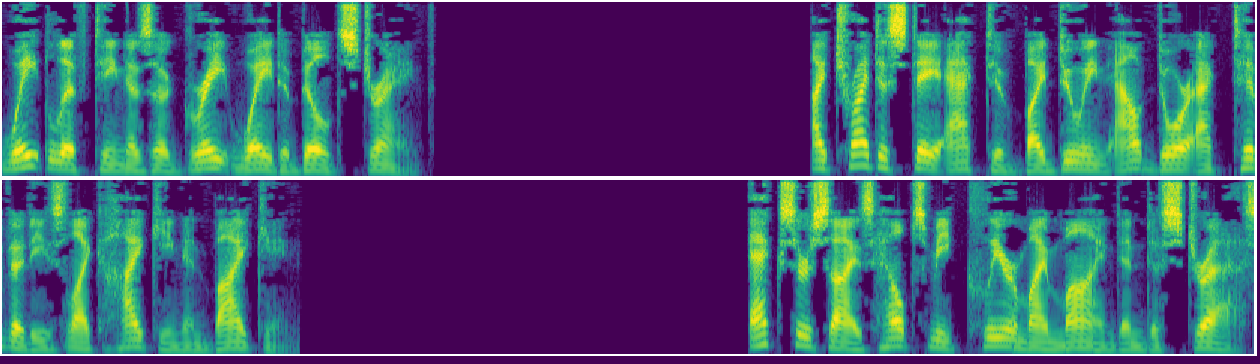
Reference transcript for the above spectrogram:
Weightlifting is a great way to build strength. I try to stay active by doing outdoor activities like hiking and biking. Exercise helps me clear my mind and distress.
